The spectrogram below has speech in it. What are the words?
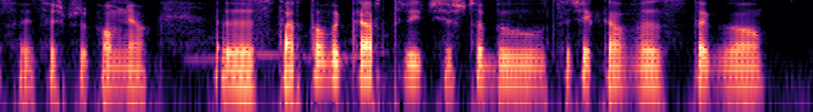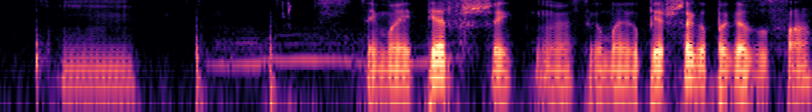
Sobie coś przypomniał. E, Startowy kartridż jeszcze był, co ciekawe, z tego mm, z tej mojej pierwszej, e, z tego mojego pierwszego Pegasusa.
